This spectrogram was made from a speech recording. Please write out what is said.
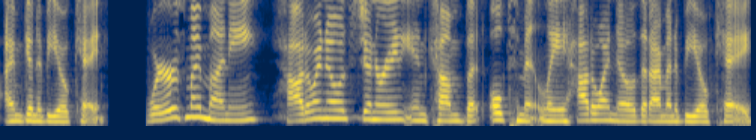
I'm going to be okay? Where's my money? How do I know it's generating income? But ultimately, how do I know that I'm going to be okay?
